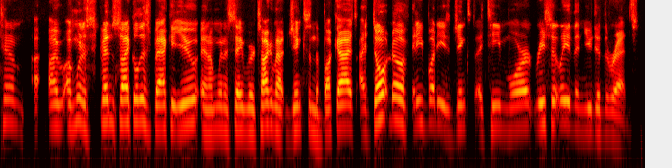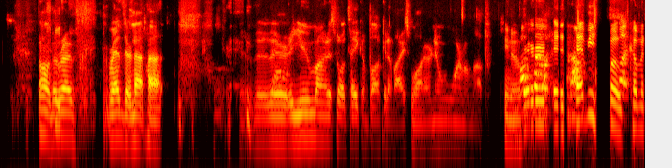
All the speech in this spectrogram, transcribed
Tim, I, I, I'm going to spin cycle this back at you, and I'm going to say we are talking about jinxing the Buckeyes. I don't know if anybody has jinxed a team more recently than you did the Reds. oh, the Reds, Reds are not hot. they're, they're, you might as well take a bucket of ice water and then warm them up. You know, There is heavy smoke coming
